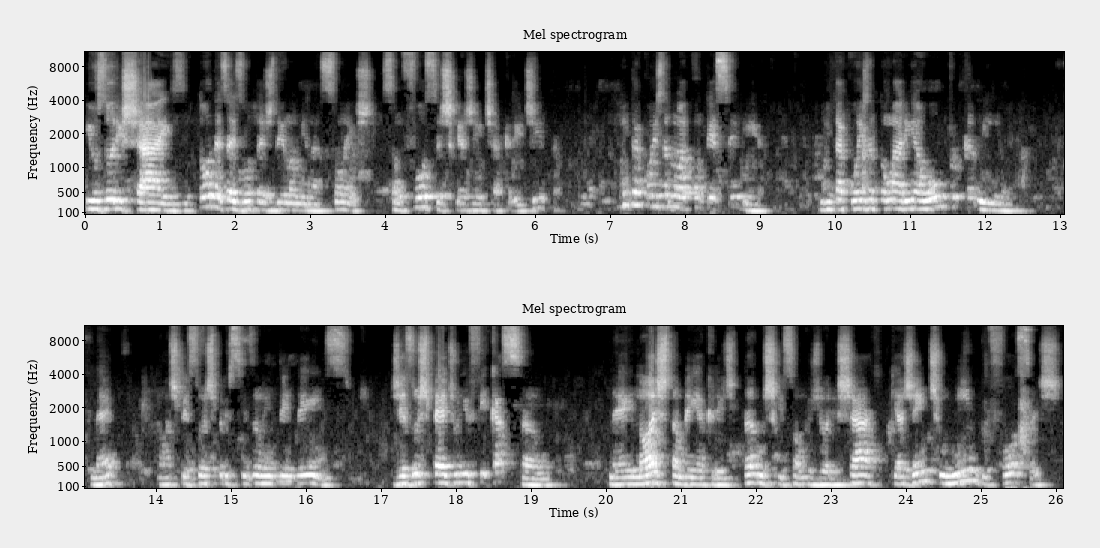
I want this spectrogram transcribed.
e os orixás e todas as outras denominações são forças que a gente acredita, muita coisa não aconteceria. Muita coisa tomaria outro caminho, né? Então as pessoas precisam entender isso. Jesus pede unificação, né? E nós também acreditamos que somos de orixá, que a gente unindo forças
